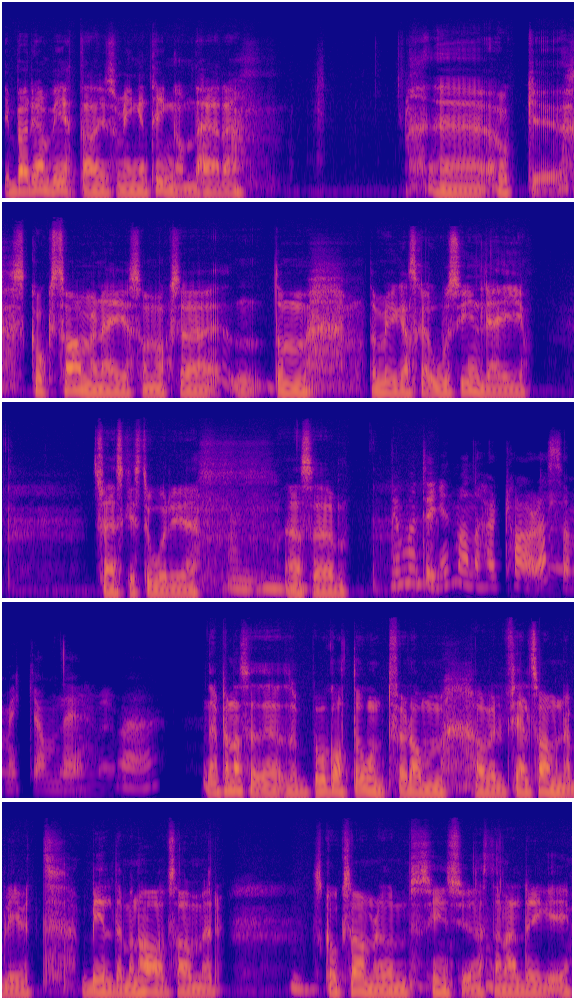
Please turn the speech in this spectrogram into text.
I början vet han ju som ingenting om det här. Eh, och skogssamerna är ju som också, de, de är ju ganska osynliga i svensk historia. Alltså, Ja, men det är inget man har hört talas så mycket om det. Nej. nej, på något sätt, alltså, på gott och ont, för de har väl fjällsamerna blivit bilden man har av samer. Skogssamerna, de syns ju nästan aldrig i,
